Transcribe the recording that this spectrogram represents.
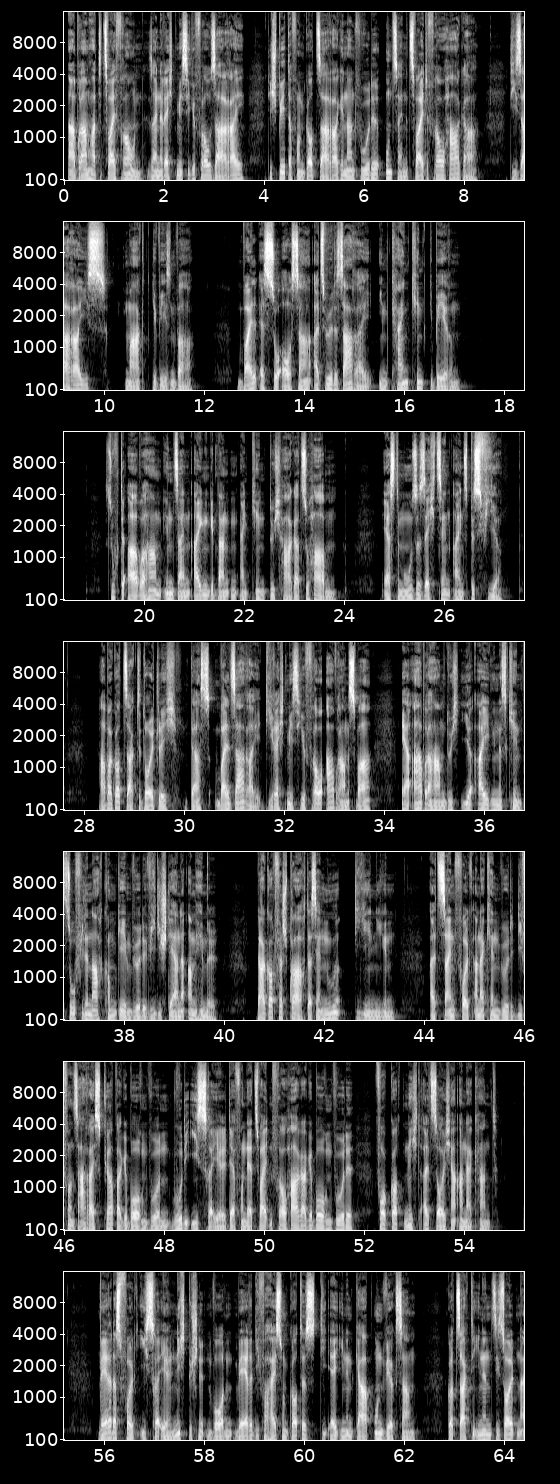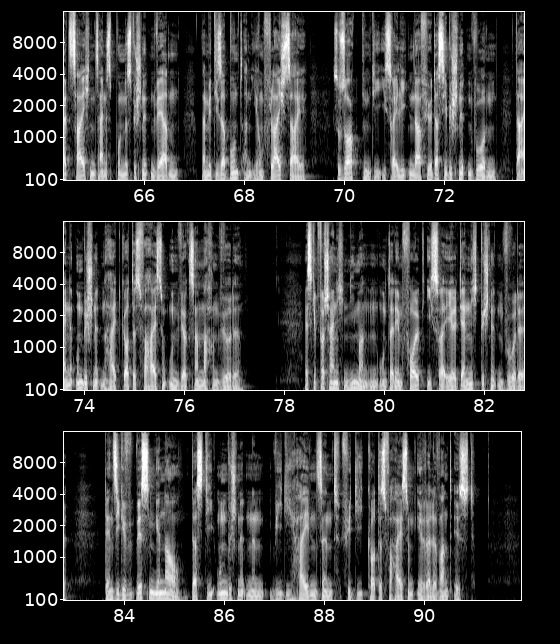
Abraham hatte zwei Frauen, seine rechtmäßige Frau Sarai, die später von Gott Sarah genannt wurde, und seine zweite Frau Hagar. Die Sarais Magd gewesen war. Weil es so aussah, als würde Sarai ihm kein Kind gebären, suchte Abraham in seinen eigenen Gedanken ein Kind durch Hagar zu haben. 1. Mose 16, 1 bis 4. Aber Gott sagte deutlich, dass, weil Sarai die rechtmäßige Frau Abrahams war, er Abraham durch ihr eigenes Kind so viele Nachkommen geben würde wie die Sterne am Himmel. Da Gott versprach, dass er nur diejenigen als sein Volk anerkennen würde, die von Sarais Körper geboren wurden, wurde Israel, der von der zweiten Frau Hagar geboren wurde, vor Gott nicht als solcher anerkannt. Wäre das Volk Israel nicht beschnitten worden, wäre die Verheißung Gottes, die er ihnen gab, unwirksam. Gott sagte ihnen, sie sollten als Zeichen seines Bundes beschnitten werden, damit dieser Bund an ihrem Fleisch sei. So sorgten die Israeliten dafür, dass sie beschnitten wurden, da eine Unbeschnittenheit Gottes Verheißung unwirksam machen würde. Es gibt wahrscheinlich niemanden unter dem Volk Israel, der nicht beschnitten wurde, denn sie wissen genau, dass die Unbeschnittenen wie die Heiden sind, für die Gottes Verheißung irrelevant ist.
